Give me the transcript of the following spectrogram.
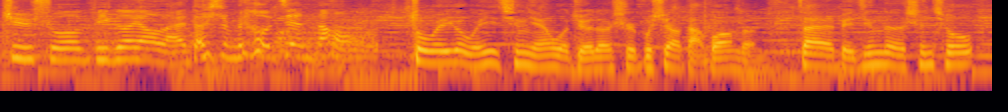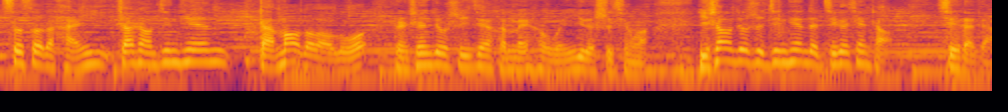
据说逼哥要来，但是没有见到。作为一个文艺青年，我觉得是不需要打光的。在北京的深秋，瑟瑟的寒意，加上今天感冒的老罗，本身就是一件很美很文艺的事情了。以上就是今天的极客现场，谢谢大家。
